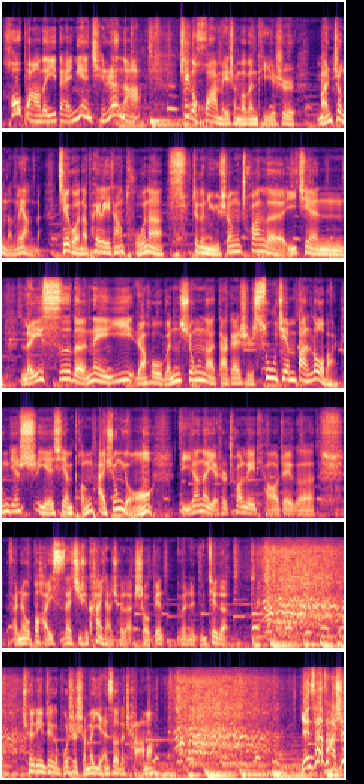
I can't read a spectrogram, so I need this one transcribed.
好棒的一代年轻人呐！这个话没什么问题，是蛮正能量的。结果呢，配了一张图呢，这个女生穿了一件蕾丝的内衣，然后文胸呢大概是酥肩半露吧，中间事业线澎湃汹涌，底下呢也是穿了一条这个，反正我不好意思再继续看下去了。手边不是这个。确定这个不是什么颜色的茶吗？延参法师，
